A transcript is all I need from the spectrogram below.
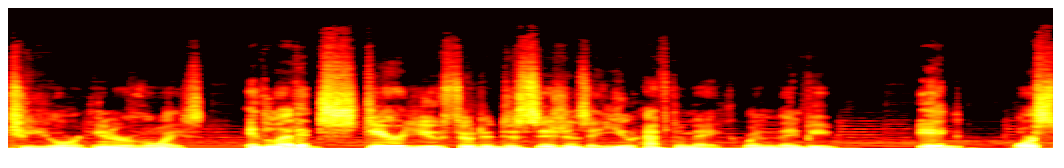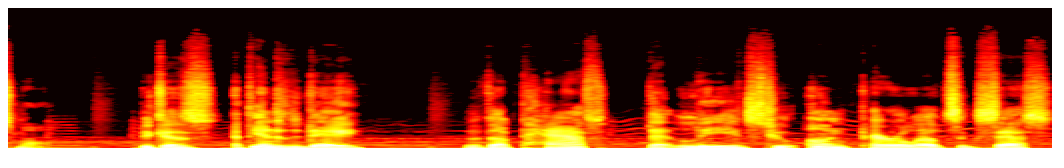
to your inner voice and let it steer you through the decisions that you have to make, whether they be big or small. Because at the end of the day, the path that leads to unparalleled success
